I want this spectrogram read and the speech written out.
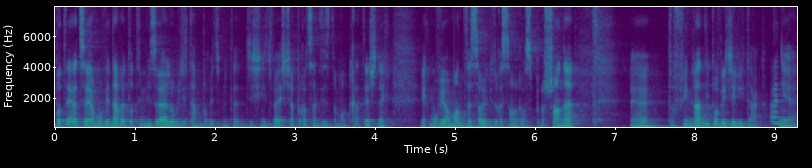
Bo to co ja mówię nawet o tym Izraelu, gdzie tam powiedzmy te 10-20% jest demokratycznych, jak mówię o Montessori, które są rozproszone, e, to w Finlandii powiedzieli tak, a nie,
